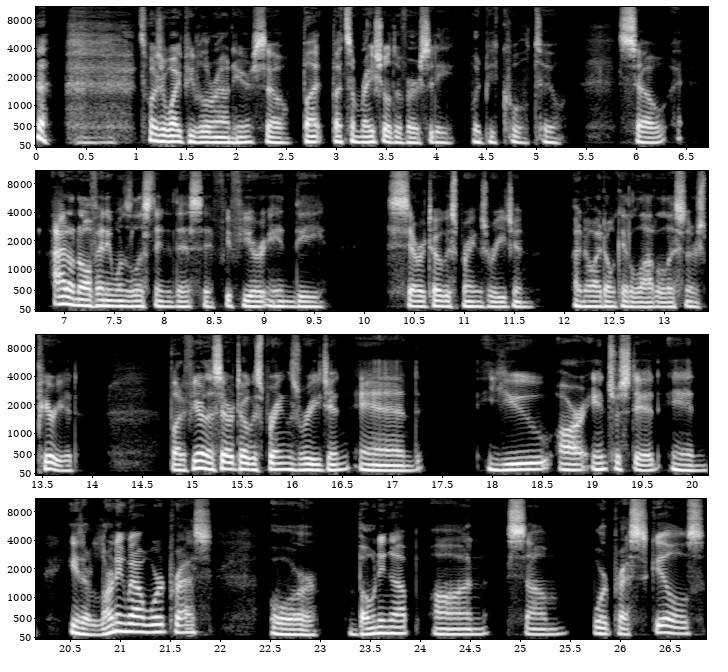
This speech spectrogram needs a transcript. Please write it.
it's a bunch of white people around here. So, but but some racial diversity would be cool too. So, I don't know if anyone's listening to this. If if you're in the Saratoga Springs region. I know I don't get a lot of listeners, period. But if you're in the Saratoga Springs region and you are interested in either learning about WordPress or boning up on some WordPress skills,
